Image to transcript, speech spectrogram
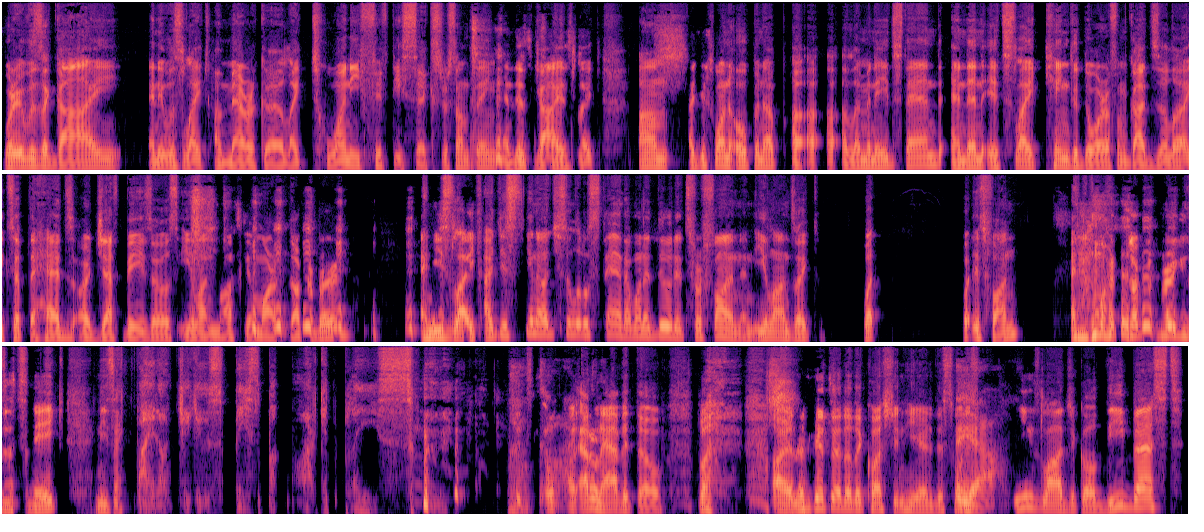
where it was a guy and it was like America like 2056 or something. And this guy is like, um, I just want to open up a, a, a, lemonade stand. And then it's like King Ghidorah from Godzilla, except the heads are Jeff Bezos, Elon Musk, and Mark Zuckerberg. and he's like, I just, you know, just a little stand. I want to do it. It's for fun. And Elon's like, what is fun? And Mark Zuckerberg is a snake, and he's like, "Why don't you use Facebook Marketplace?" oh, I don't have it though. But all right, let's get to another question here. This one yeah. seems logical. The best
